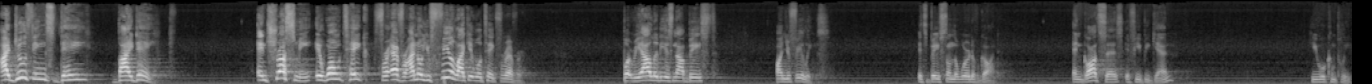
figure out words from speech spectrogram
I do things day by day. And trust me, it won't take forever. I know you feel like it will take forever. But reality is not based on your feelings, it's based on the Word of God. And God says, if He began, He will complete.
